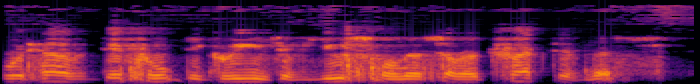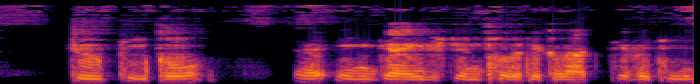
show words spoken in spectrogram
would have different degrees of usefulness or attractiveness to people uh, engaged in political activity.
